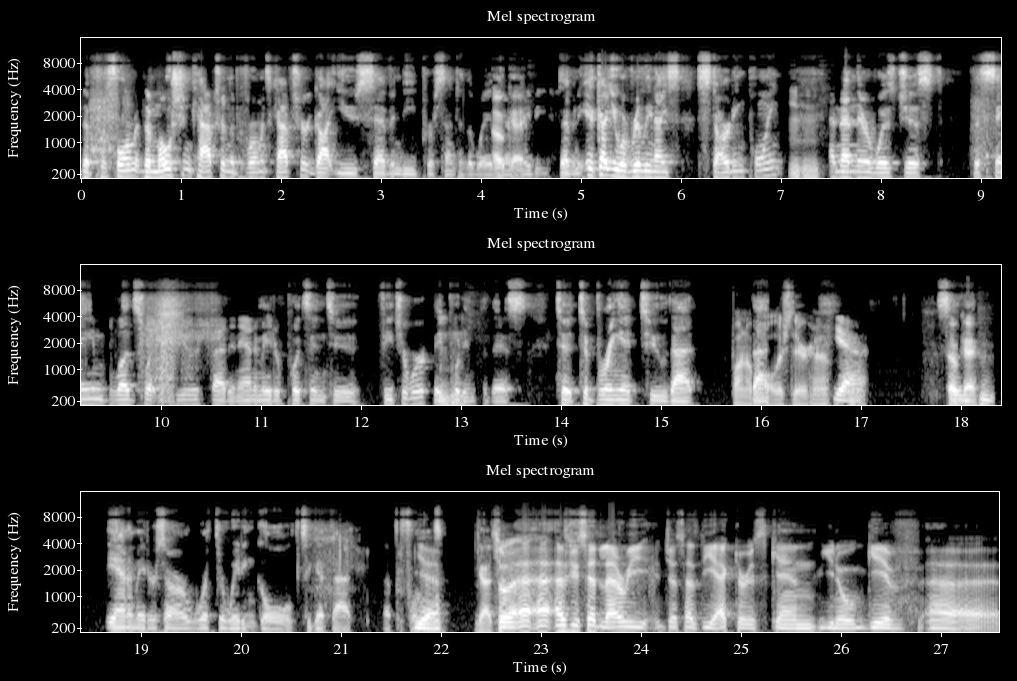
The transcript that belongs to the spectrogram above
the perform the motion capture and the performance capture got you 70% of the way there okay. maybe 70 it got you a really nice starting point mm-hmm. and then there was just the same blood sweat and tears that an animator puts into feature work they mm-hmm. put into this to to bring it to that final that, polish there huh yeah so okay the animators are worth their weight in gold to get that that performance yeah Gotcha. So uh, as you said, Larry, just as the actors can, you know, give, uh,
